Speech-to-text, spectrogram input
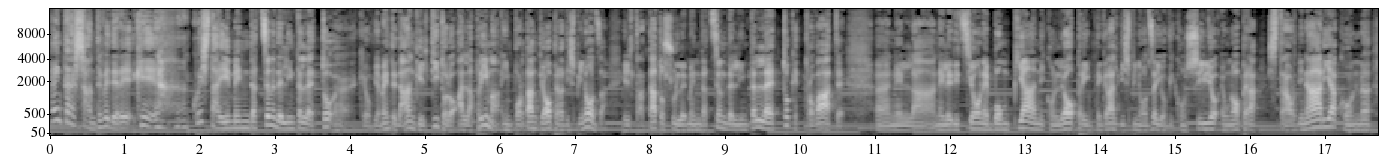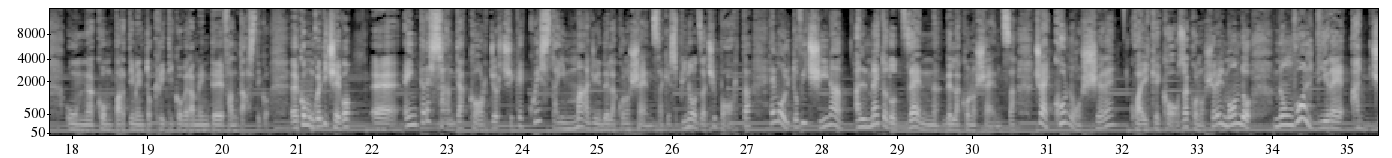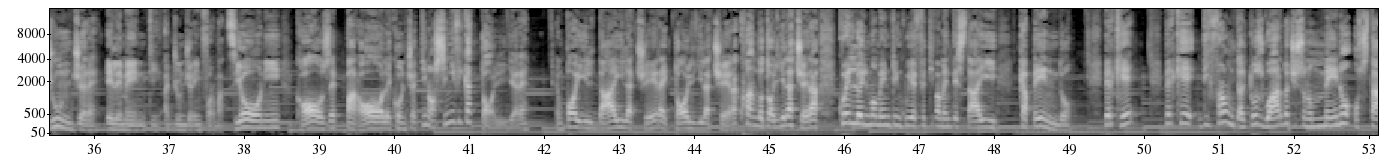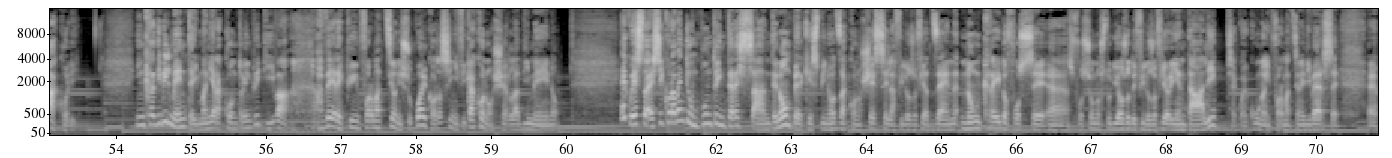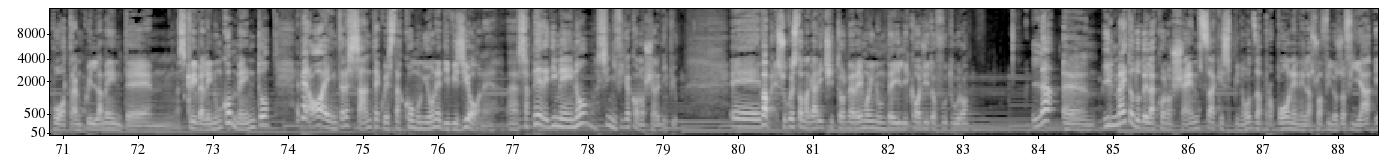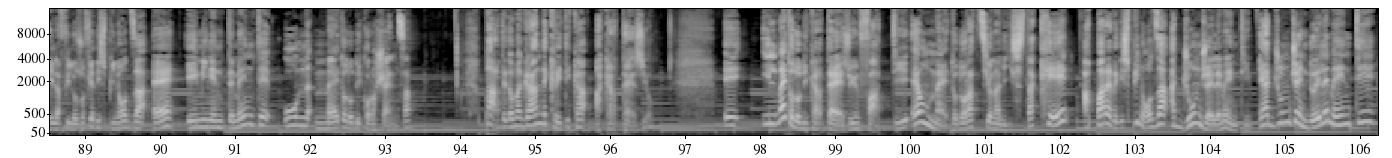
È interessante vedere che questa emendazione dell'intelletto, eh, che ovviamente dà anche il titolo alla prima importante opera di Spinoza, il trattato sull'emendazione dell'intelletto, che trovate eh, nella, nell'edizione Bompiani con le opere integrali di Spinoza, io vi consiglio, è un'opera straordinaria con un compartimento critico veramente fantastico. Eh, comunque dicevo, eh, è interessante accorgerci che questa immagine della conoscenza che Spinoza ci porta è molto vicina al metodo zen della conoscenza, cioè conoscere qualche cosa, conoscere il mondo, non vuol dire aggiungere elementi, aggiungere informazioni, cose, parole, concetti, no, significa togliere. È un po' il dai la cera e togli la cera. Quando togli la cera, quello è il momento in cui effettivamente stai capendo. Perché? Perché di fronte al tuo sguardo ci sono meno ostacoli. Incredibilmente, in maniera controintuitiva, avere più informazioni su qualcosa significa conoscerla di meno. E questo è sicuramente un punto interessante, non perché Spinoza conoscesse la filosofia zen, non credo fosse, eh, fosse uno studioso di filosofie orientali, se qualcuno ha informazioni diverse eh, può tranquillamente mh, mm, scriverle in un commento, e però è interessante questa comunione di visione. Eh, sapere di meno significa conoscere di più. E vabbè, su questo magari ci torneremo in un daily cogito futuro. La, eh, il metodo della conoscenza che Spinoza propone nella sua filosofia, e la filosofia di Spinoza è eminentemente un metodo di conoscenza, parte da una grande critica a Cartesio. E il metodo di Cartesio, infatti, è un metodo razionalista che, a parere di Spinoza, aggiunge elementi. E aggiungendo elementi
